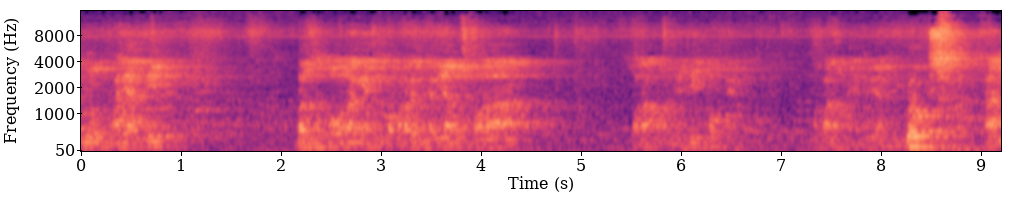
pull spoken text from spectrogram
belum variatif. Baru satu orang yang coba kemarin tadi yang suara suara apa namanya hip hop ya, apa namanya itu ya? Big Box, Hah?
